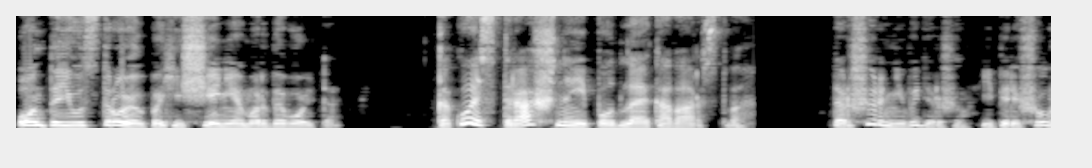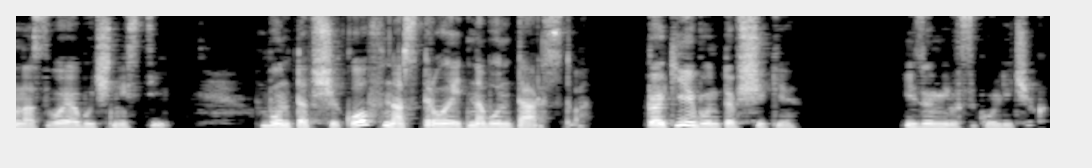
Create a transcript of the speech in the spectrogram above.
Он-то и устроил похищение Мордевольта. Какое страшное и подлое коварство. Торшир не выдержал и перешел на свой обычный стиль. Бунтовщиков настроить на бунтарство. Какие бунтовщики? Изумился Куличик.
